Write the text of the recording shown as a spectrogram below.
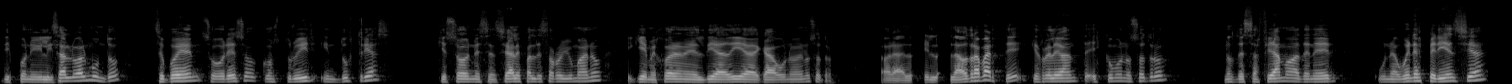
disponibilizarlo al mundo, se pueden sobre eso construir industrias que son esenciales para el desarrollo humano y que mejoran el día a día de cada uno de nosotros. Ahora, la otra parte que es relevante es cómo nosotros nos desafiamos a tener una buena experiencia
